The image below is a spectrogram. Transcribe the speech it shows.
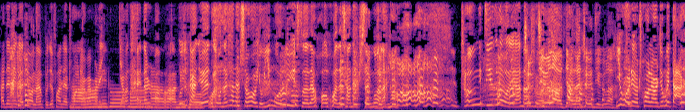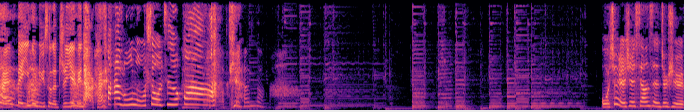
他的那个吊篮不就放在窗帘外面的阳台那儿吗？我就感觉我能看他身后有一抹绿色在缓缓的向他伸过来，成精了，我让他成说。精了，吊篮成精了。一会儿那个窗帘就会打开，被一个绿色的枝叶给打开。巴鲁鲁受进化，天呐！我确实是相信，就是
